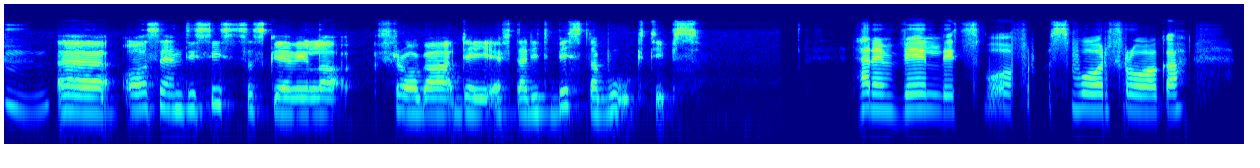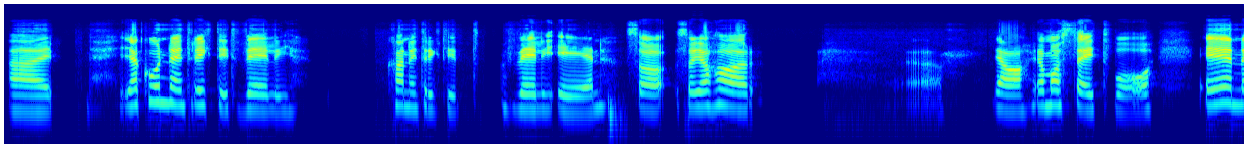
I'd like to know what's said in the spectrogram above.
Mm. Uh, och sen till sist så skulle jag vilja fråga dig efter ditt bästa boktips. Här är en väldigt svår, svår fråga. Uh, jag kunde inte riktigt välja, kan inte riktigt välja en, så, så jag har uh, ja, jag måste säga två. En,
